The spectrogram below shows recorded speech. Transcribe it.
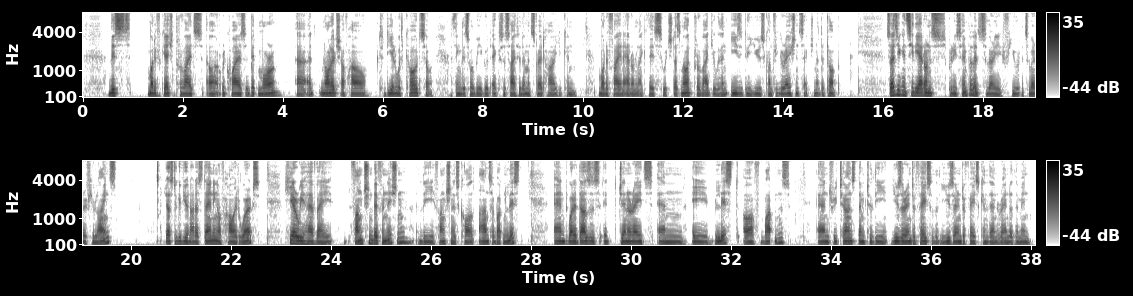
This modification provides uh, requires a bit more uh, knowledge of how to deal with code so I think this will be a good exercise to demonstrate how you can modify an add-on like this which does not provide you with an easy to use configuration section at the top. So as you can see, the add-on is pretty simple. It's very few. It's very few lines. Just to give you an understanding of how it works, here we have a function definition. The function is called answer button list, and what it does is it generates an a list of buttons and returns them to the user interface so that the user interface can then render them in.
